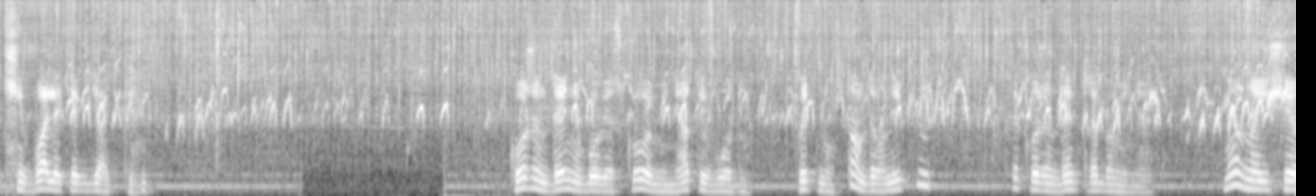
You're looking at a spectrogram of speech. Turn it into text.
такі валять як дядьки. Кожен день обов'язково міняти воду. Питну. Там, де вони п'ють, це кожен день треба міняти. Можна іще,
